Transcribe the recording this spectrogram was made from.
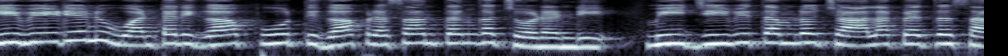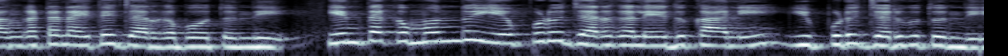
ఈ వీడియోను ఒంటరిగా పూర్తిగా ప్రశాంతంగా చూడండి. మీ జీవితంలో చాలా పెద్ద సంఘటన అయితే జరగబోతుంది. ఇంతకు ముందు ఎప్పుడు ఎప్పుడు జరగలేదు కానీ ఇప్పుడు జరుగుతుంది.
